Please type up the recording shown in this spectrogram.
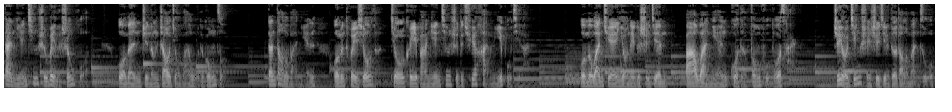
但年轻是为了生活，我们只能朝九晚五的工作。但到了晚年，我们退休了，就可以把年轻时的缺憾弥补起来。我们完全有那个时间，把晚年过得丰富多彩。只有精神世界得到了满足。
